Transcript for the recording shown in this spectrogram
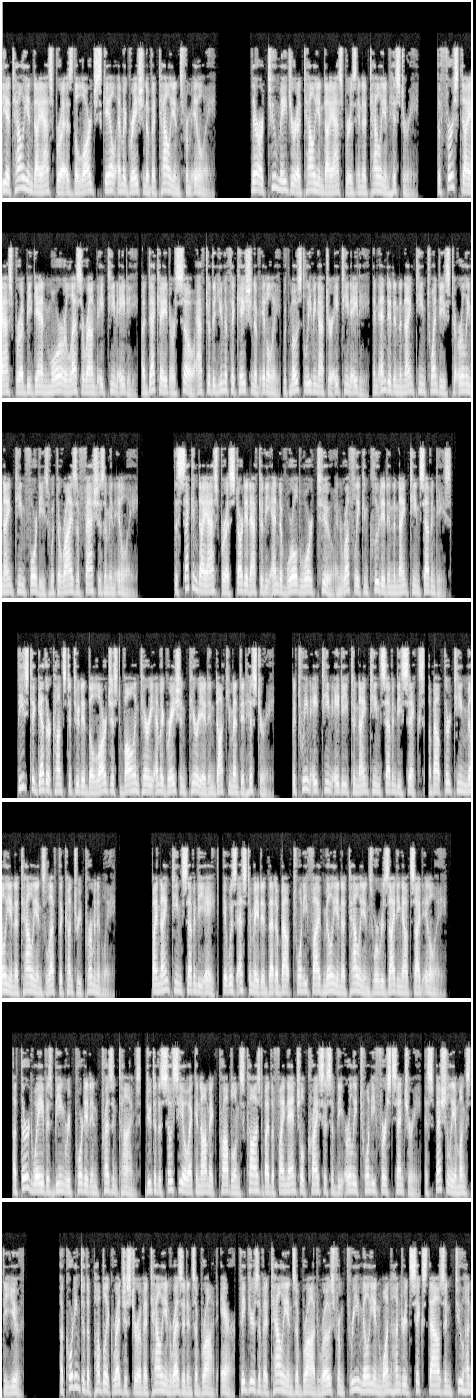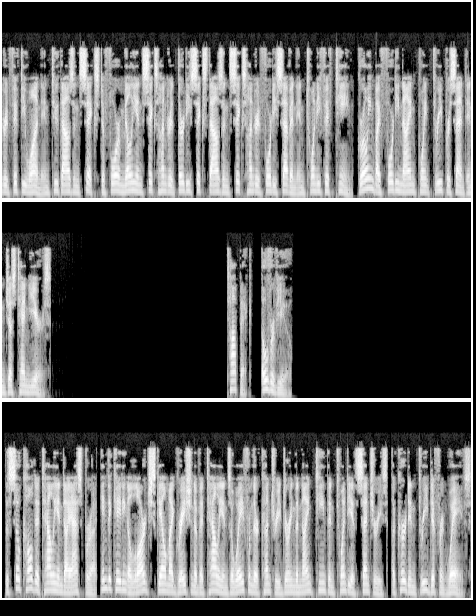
The Italian diaspora is the large-scale emigration of Italians from Italy. There are two major Italian diasporas in Italian history. The first diaspora began more or less around 1880, a decade or so after the unification of Italy with most leaving after 1880, and ended in the 1920s to early 1940s with the rise of fascism in Italy. The second diaspora started after the end of World War II and roughly concluded in the 1970s. These together constituted the largest voluntary emigration period in documented history. Between 1880 to 1976, about 13 million Italians left the country permanently. By 1978, it was estimated that about 25 million Italians were residing outside Italy. A third wave is being reported in present times, due to the socio-economic problems caused by the financial crisis of the early 21st century, especially amongst the youth. According to the Public Register of Italian Residents Abroad AIR, figures of Italians abroad rose from 3,106,251 in 2006 to 4,636,647 in 2015, growing by 49.3% in just 10 years. Overview The so-called Italian diaspora, indicating a large-scale migration of Italians away from their country during the 19th and 20th centuries, occurred in three different waves.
